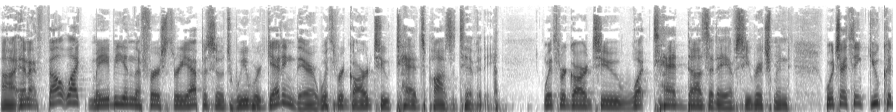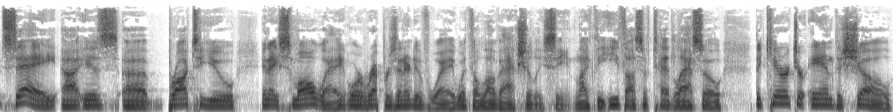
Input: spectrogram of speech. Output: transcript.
Uh, and I felt like maybe in the first three episodes we were getting there with regard to Ted's positivity. with regard to what Ted does at AFC Richmond, which I think you could say uh, is uh, brought to you in a small way or representative way with the Love Actually scene. Like the ethos of Ted Lasso, the character and the show,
